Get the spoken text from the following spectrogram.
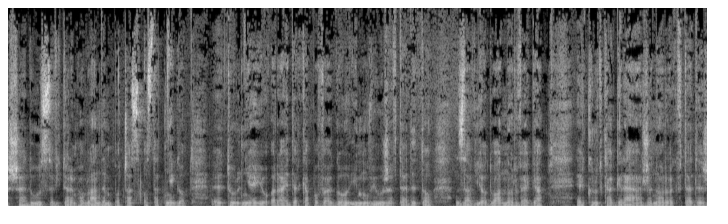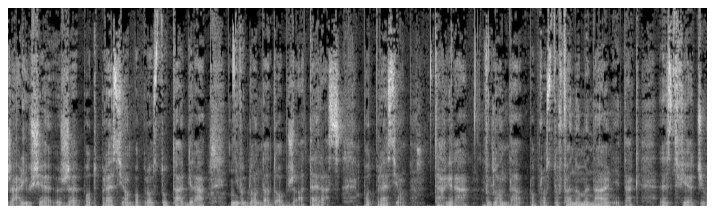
szedł z Wiktorem Hovlandem podczas ostatniego turnieju Ryder Cupowego i mówił, że wtedy to zawiodła Norwega. Krótka gra, że Norweg wtedy żalił się, że pod presją po prostu ta gra nie wygląda dobrze, a teraz pod presją ta gra wygląda po prostu fenomenalnie, tak stwierdził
